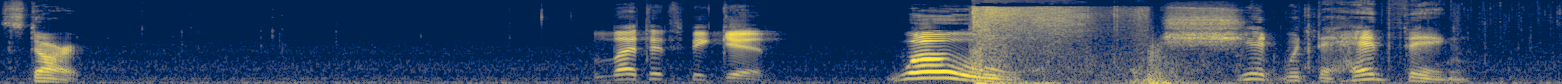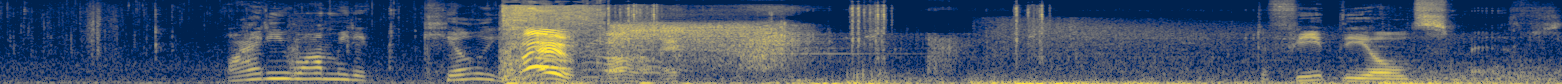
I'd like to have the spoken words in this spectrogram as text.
Start. Let it begin. Whoa! Shit with the head thing. Why do you want me to kill you? Oh my. Defeat the old smiths.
